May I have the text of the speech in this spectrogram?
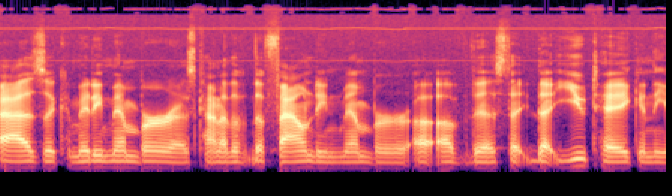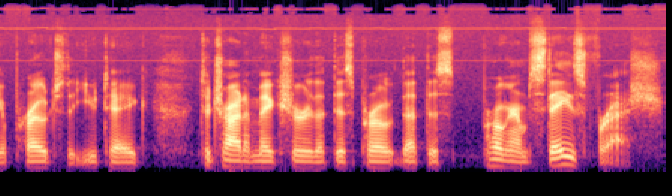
as a committee member, as kind of the, the founding member uh, of this that, that you take, and the approach that you take to try to make sure that this pro that this program stays fresh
